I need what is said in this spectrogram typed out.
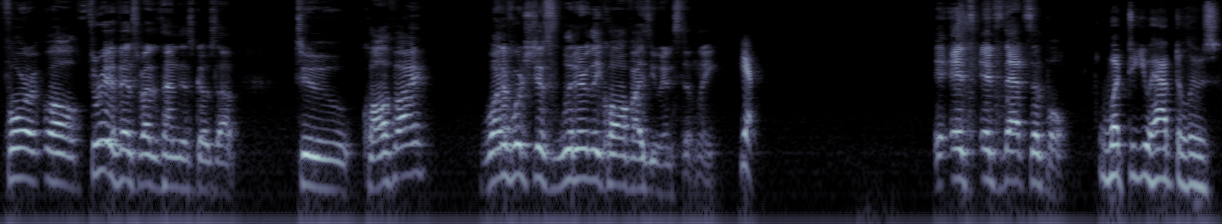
four, well, three events by the time this goes up to qualify. One of which just literally qualifies you instantly. Yeah. It, it's it's that simple. What do you have to lose?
